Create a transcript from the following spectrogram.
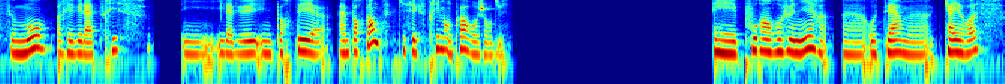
ce mot révélatrice, il, avait une portée euh, importante qui s'exprime encore aujourd'hui. Et pour en revenir euh, au terme euh, kairos,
